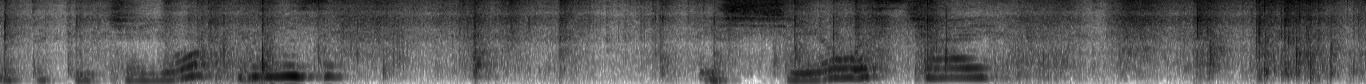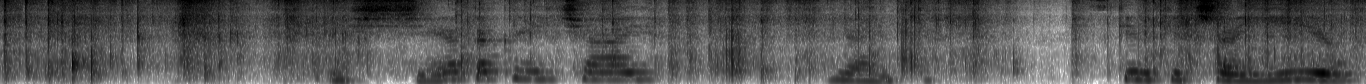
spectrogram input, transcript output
Ось такий чайок, друзі. І ще ось чай. І ще такий чай. Гляньте, скільки чаїв.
